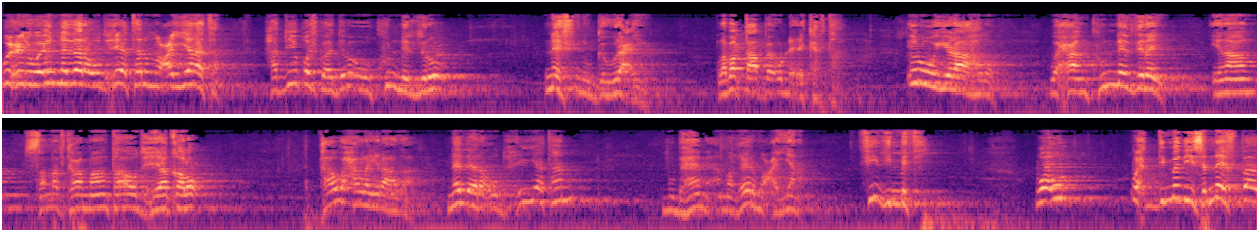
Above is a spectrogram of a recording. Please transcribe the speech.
Wuxuu yihi wain nadara udxiyatan mucayanatan haddii qofku haddaba uu ku nadiro neef inuu gowracayo laba qaab bay u dhici kartaa. Inuu yidhaahdo waxaan ku nadiray inaan sanadkaa maanta udxiyo qalo. Kaa waxaa la yidhaahdaa nadara udxiyatan mubhama ama hayr mucayana fii dimati un wax dimadiisa neef baa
